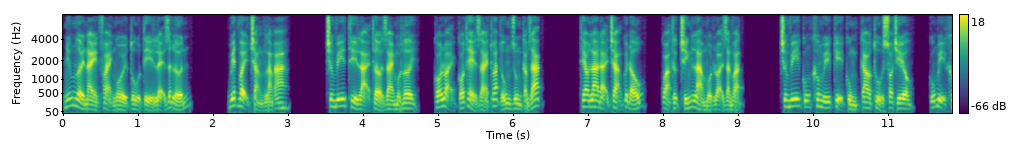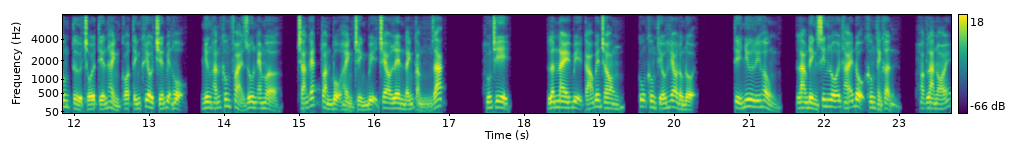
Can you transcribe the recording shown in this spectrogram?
những người này phải ngồi tù tỷ lệ rất lớn biết vậy chẳng làm a. Trương vĩ thì lại thở dài một hơi, có loại có thể giải thoát ung dung cảm giác. Theo la đại trạng quyết đấu, quả thực chính là một loại giàn vật trương vĩ cũng không ý kỵ cùng cao thủ so chiêu, cũng bị không từ chối tiến hành có tính khiêu chiến biện hộ, nhưng hắn không phải run em ở, chán ghét toàn bộ hành trình bị treo lên đánh cảm giác. Húng chi, lần này bị cáo bên trong, cũng không thiếu heo đồng đội. Tỷ như lý hồng, làm đình xin lỗi thái độ không thành khẩn, hoặc là nói,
